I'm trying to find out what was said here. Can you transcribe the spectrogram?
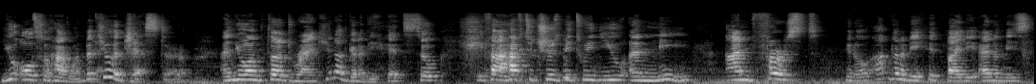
You also have one, but Yeah. you're a jester and you're on third rank. You're not gonna be hit. So if I have to choose between you and me, I'm first. You know, I'm gonna be hit by the enemies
